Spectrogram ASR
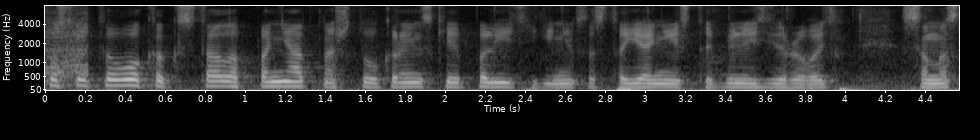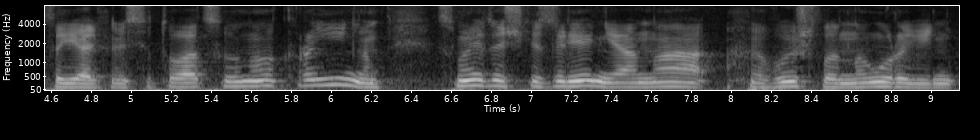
После того, как стало понятно, что украинские политики не в состоянии стабилизировать самостоятельную ситуацию на Украине, с моей точки зрения, она вышла на уровень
